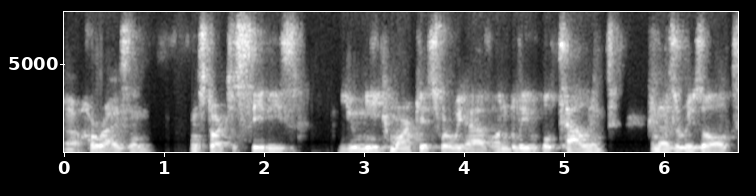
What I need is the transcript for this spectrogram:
uh, horizon, and start to see these unique markets where we have unbelievable talent, and as a result,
